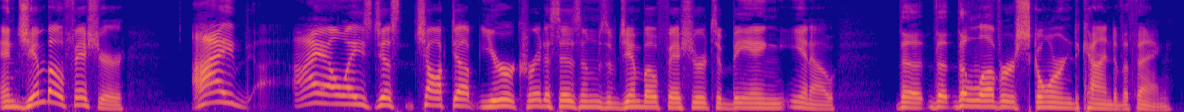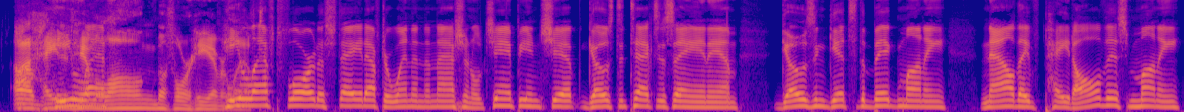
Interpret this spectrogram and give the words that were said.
And Jimbo Fisher, I I always just chalked up your criticisms of Jimbo Fisher to being, you know, the the the lover scorned kind of a thing. I um, Of hated him left- long before he ever he left. left Florida State after winning the national championship, goes to Texas A&M, goes and gets the big money. Now they've paid all this money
